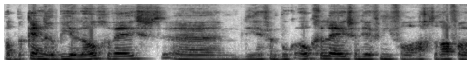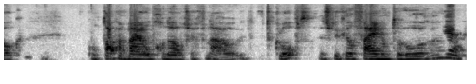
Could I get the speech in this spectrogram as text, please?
wat bekendere bioloog geweest. ehm, die heeft een boek ook gelezen en die heeft in ieder geval achteraf ook contact met mij opgenomen. En gezegd van nou, het, het klopt. Dat is natuurlijk heel fijn om te horen. Ja,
